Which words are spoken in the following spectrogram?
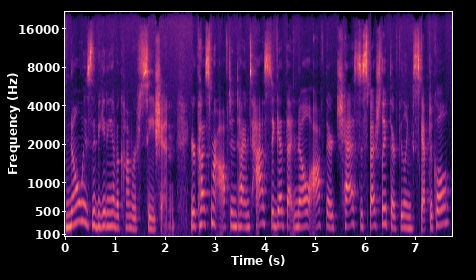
No is the beginning of a conversation. Your customer oftentimes has to get that no off their chest, especially if they're feeling skeptical.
